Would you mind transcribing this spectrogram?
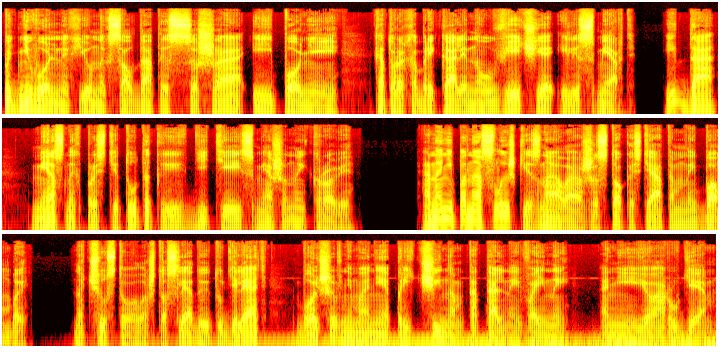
подневольных юных солдат из США и Японии — которых обрекали на увечья или смерть, и, да, местных проституток и их детей смешанной крови. Она не понаслышке знала о жестокости атомной бомбы, но чувствовала, что следует уделять больше внимания причинам тотальной войны, а не ее орудиям.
